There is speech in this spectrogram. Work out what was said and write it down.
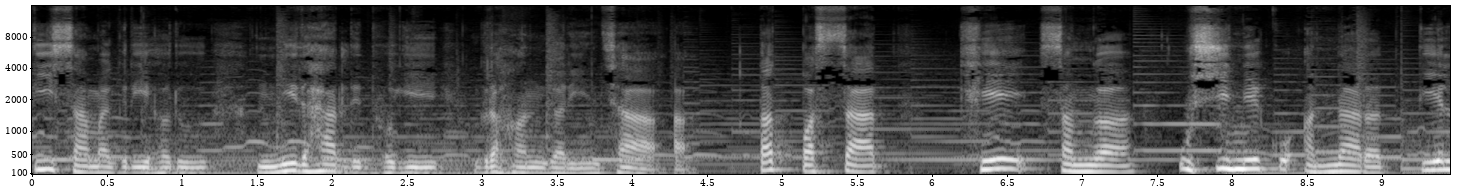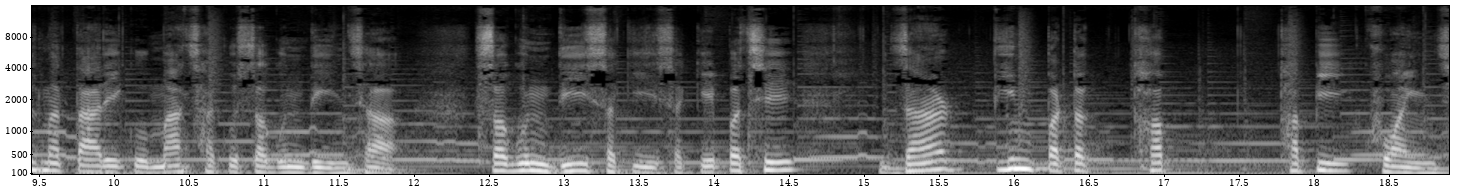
ती सामग्रीहरू निधारले धोगी ग्रहण गरिन्छ। तत्पश्चात खेसँग उसिनेको अन्डा र तेलमा तारेको माछाको सगुन दिइन्छ। सगुन दिइसकिसकेपछि जाँड तिन पटक थप थपी खुवाइन्छ।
